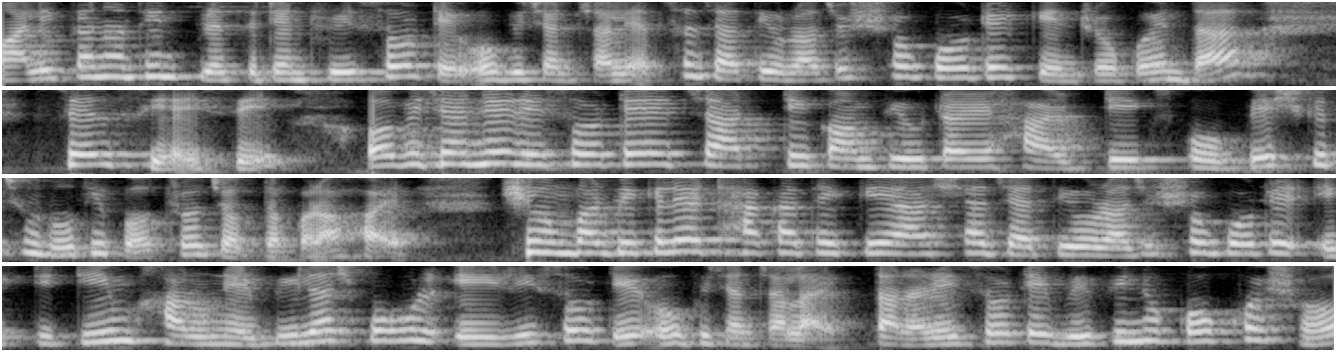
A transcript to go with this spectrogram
মালিকানাধীন প্রেসিডেন্ট রিসোর্টে অভিযান চালিয়েছে জাতীয় রাজস্ব বোর্ডের কেন্দ্রীয় গোয়েন্দা সেল সিআইসি অভিযানে রিসোর্টে চারটি কম্পিউটারের হার্ড ডিস্ক ও বেশ কিছু নথিপত্র জব্দ করা হয়। সোমবার বিকেলে ঢাকা থেকে আসা জাতীয় রাজস্ব বোর্ডের একটি টিম হারুনের বিলাসবহুল এই রিসোর্টে অভিযান চালায়। তারা রিসোর্টে বিভিন্ন কক্ষ সহ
